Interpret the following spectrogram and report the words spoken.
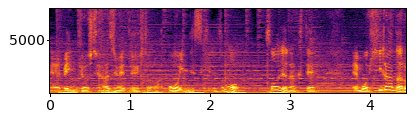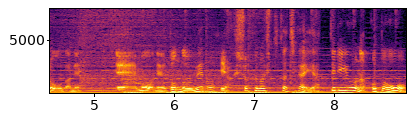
え勉強し始めてる人が多いんですけれども、そうじゃなくて、えもう平だろうがね、えー、もうね、どんどん上の役職の人たちがやってるようなことを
